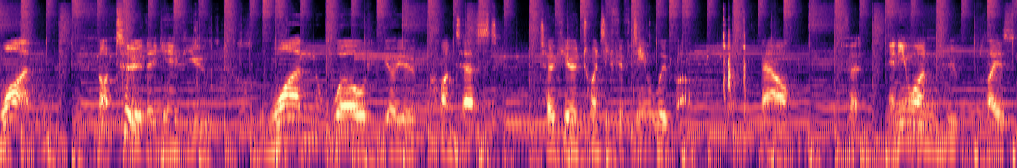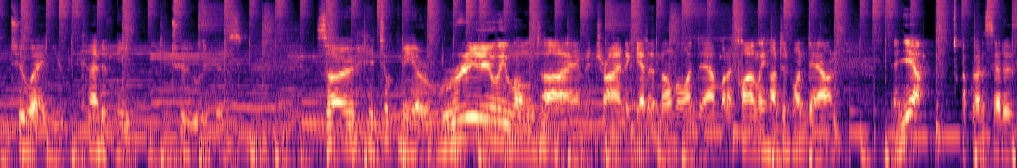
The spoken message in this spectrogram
one, not two, they gave you one World Yo-Yo Contest Tokyo 2015 Looper. Now, for anyone who plays 2A, you kind of need two loopers. So it took me a really long time in trying to get another one down, but I finally hunted one down. And yeah, I've got a set of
